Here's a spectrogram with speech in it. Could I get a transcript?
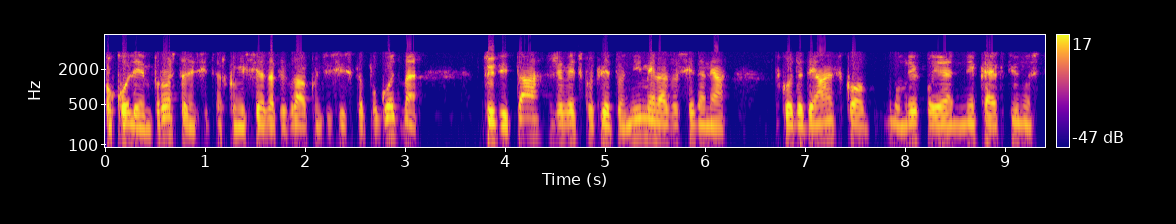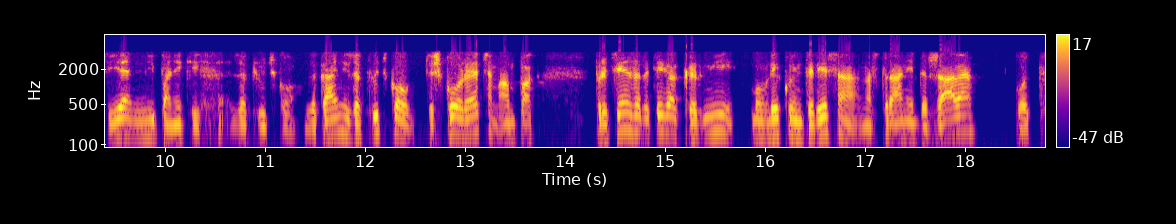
okolje in prostor in sicer komisija za pripravo koncesijske pogodbe tudi ta že več kot leto ni imela zasedanja, tako da dejansko, bom rekel, je nekaj aktivnosti, je, ni pa nekih zaključkov. Zakaj ni zaključkov, težko rečem, ampak predvsem zaradi tega, ker ni, bom rekel, interesa na strani države kot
